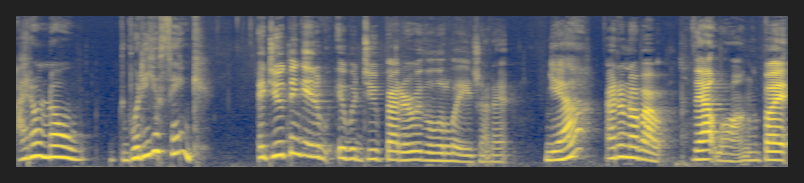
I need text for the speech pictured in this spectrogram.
I don't know. What do you think? I do think it it would do better with a little age on it. Yeah? I don't know about that long, but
